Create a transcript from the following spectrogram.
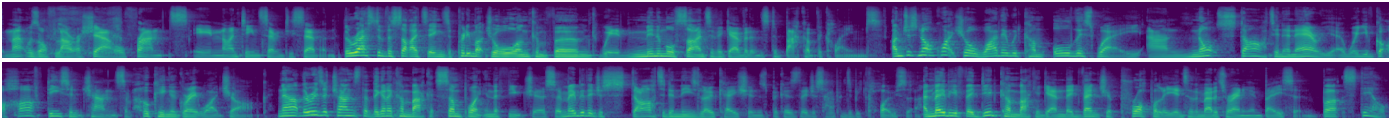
and that was off La Rochelle, France in 1977. The rest of the sightings are pretty much all unconfirmed with minimal scientific evidence to back up the claims. I'm just not quite sure why they would come all this way and not start in an area where you've got a half decent chance of hooking a great white shark. Now, there is a chance that they're going to come back at some point in the future. So maybe they just started in these locations because they just happened to be closer. And maybe if they did come back again, they'd venture properly into the Mediterranean basin. But still,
